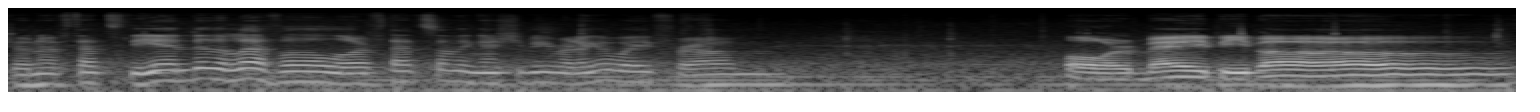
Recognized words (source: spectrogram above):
Don't know if that's the end of the level or if that's something I should be running away from. Or maybe both.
